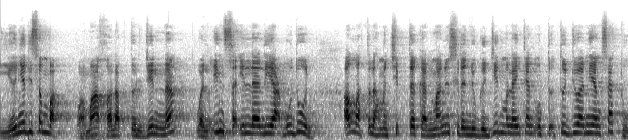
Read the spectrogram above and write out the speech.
ianya disembah. Wa ma khalaqtul jinna wal insa illa liya'budun. Allah telah menciptakan manusia dan juga jin melainkan untuk tujuan yang satu.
